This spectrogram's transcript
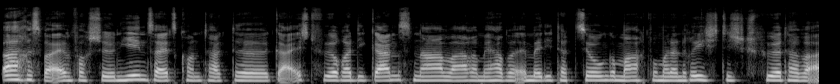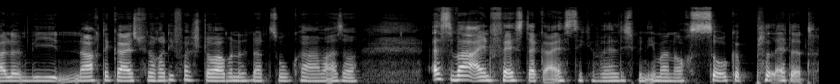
Ach, es war einfach schön. Jenseitskontakte, Geistführer, die ganz nah waren. Wir haben eine Meditation gemacht, wo man dann richtig gespürt habe, alle, wie nach der Geistführer die Verstorbenen dazu kamen. Also, es war ein Fest der geistigen Welt. Ich bin immer noch so geplättet.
